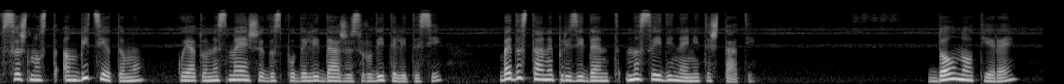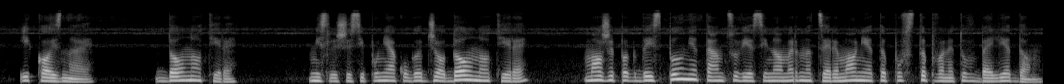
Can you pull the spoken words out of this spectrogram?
Всъщност, амбицията му, която не смееше да сподели даже с родителите си, бе да стане президент на Съединените щати. Долно тире и кой знае. Долно тире. Мислеше си понякога Джо Долно тире, може пък да изпълня танцовия си номер на церемонията по встъпването в Белия дом.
